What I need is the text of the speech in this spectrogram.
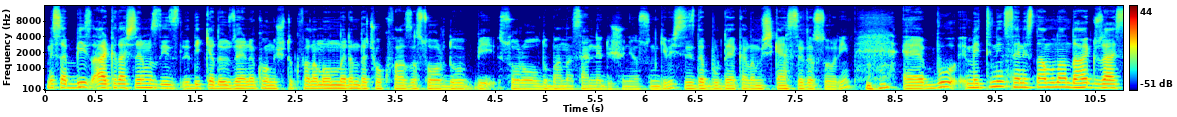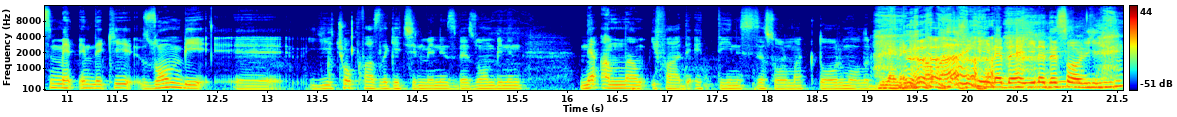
mesela biz arkadaşlarımızla izledik ya da üzerine konuştuk falan onların da çok fazla sorduğu bir soru oldu bana sen ne düşünüyorsun gibi. Siz de burada yakalamışken size de sorayım. e, bu Metin'in Sen İstanbul'dan Daha Güzelsin metnindeki zombiyi e, çok fazla geçirmeniz ve zombinin ne anlam ifade ettiğini size sormak doğru mu olur bilemedim ama yine de yine de sorayım.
